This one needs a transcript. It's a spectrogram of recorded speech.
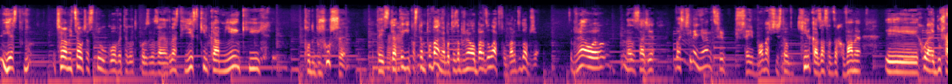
Jest, trzeba mieć cały czas z tyłu głowy tego typu rozwiązania. Natomiast jest kilka miękkich podbrzuszy tej mhm. strategii postępowania, bo to zabrzmiało bardzo łatwo, bardzo dobrze. Zabrzmiało na zasadzie właściwie nie mamy się przejmować, przecież to kilka zasad zachowamy i hulaj dusza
